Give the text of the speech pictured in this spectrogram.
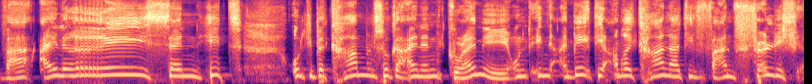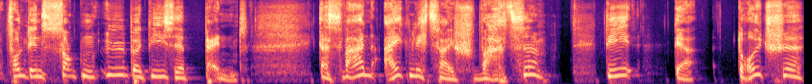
war ein Riesenhit. Und die bekamen sogar einen Grammy. Und in, die Amerikaner, die waren völlig von den Socken über diese Band. Das waren eigentlich zwei Schwarze, die der deutsche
